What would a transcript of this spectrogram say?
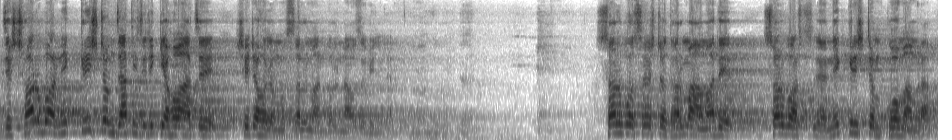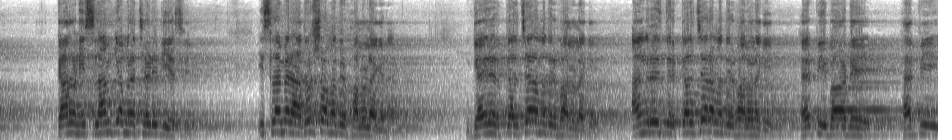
যে সর্বনিকৃষ্টম জাতি যদি কেহ আছে, সেটা হলো মুসলমান বলে নাওজবিল্লা সর্বশ্রেষ্ঠ ধর্ম আমাদের সর্ব নিকৃষ্টম কোম আমরা। কারণ ইসলামকে আমরা ছেড়ে দিয়েছি। ইসলামের আদর্শ আমাদের ভালো লাগে না। গায়ের কালচার আমাদের ভালো লাগে। ইংরেজদের কালচার আমাদের ভালো লাগে। হ্যাপি বার্থডে হ্যাপি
